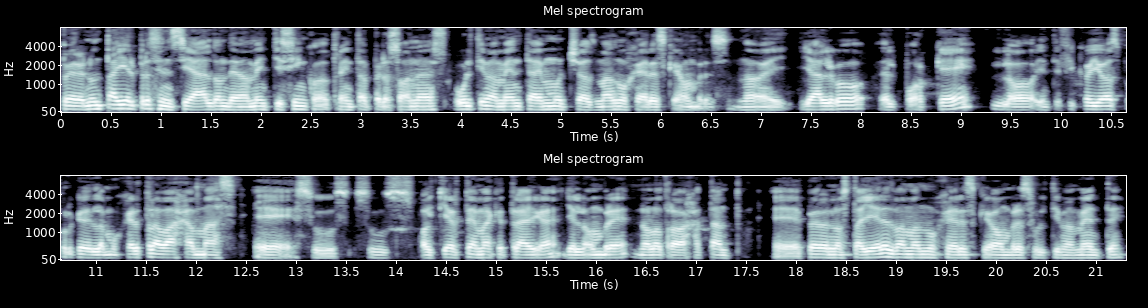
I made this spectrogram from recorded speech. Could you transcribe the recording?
pero en un taller presencial donde van 25 o 30 personas, últimamente hay muchas más mujeres que hombres, ¿no? Y, y algo, el por qué lo identifico yo es porque la mujer trabaja más eh, sus, sus, cualquier tema que traiga y el hombre no lo trabaja tanto. Eh, pero en los talleres van más mujeres que hombres últimamente.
